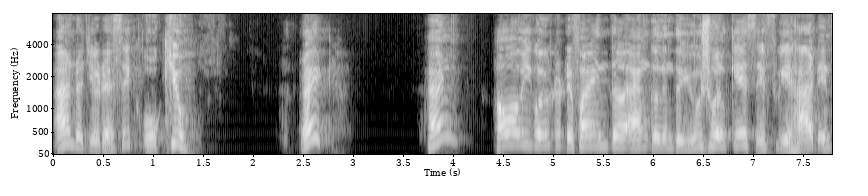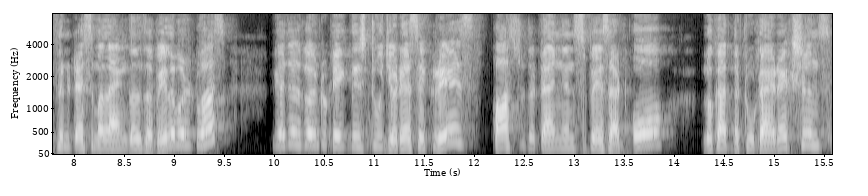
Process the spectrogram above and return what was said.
and a geodesic OQ. Right? And how are we going to define the angle in the usual case? If we had infinitesimal angles available to us, we are just going to take these two geodesic rays, pass through the tangent space at O, look at the two directions,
